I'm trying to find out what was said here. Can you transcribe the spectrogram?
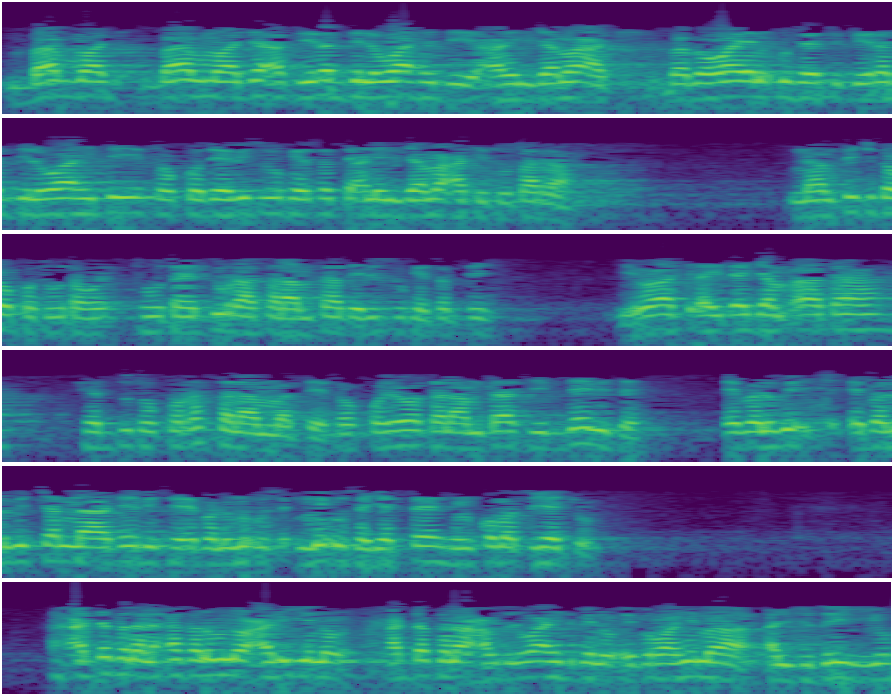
باب ما, جاء في رد الواحد عن الجماعة. باب وين كفت في رد الواحد توكو ديبسو كيست عن الجماعة تطرى نمتج توكو توتا يدرى سلامتا ديبسو كيست. يوات رأيت جمعاتا هدو توكو سلامته توكو يو سلامتا سيب naa deebise ebalu ni use jettee hin komatu jechuudha. حدثنا الحسن بن علي حدثنا عبد الواحد بن إبراهيم الجدي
